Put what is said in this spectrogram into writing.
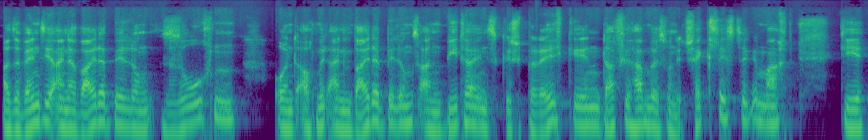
Also wenn Sie eine Weiterbildung suchen und auch mit einem Weiterbildungsanbieter ins Gespräch gehen. Dafür haben wir so eine Checkliste gemacht, die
